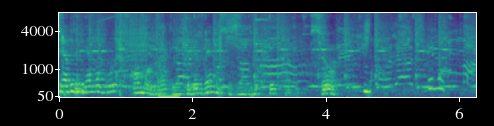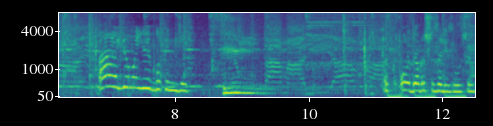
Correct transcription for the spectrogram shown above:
Чел, ти не будеш в кому брати, я тебе винесу за два кліка. Все. А, ё-моё, і блоки не взяв. Так, о, добре, що заліз лучше.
